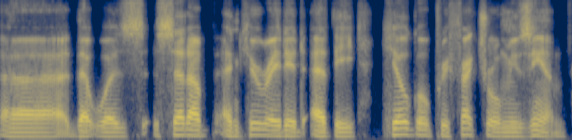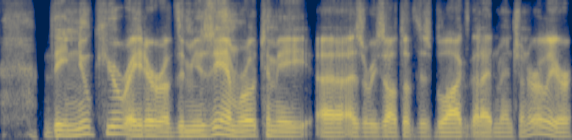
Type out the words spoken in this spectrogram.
uh, that was set up and curated at the Hyogo Prefectural Museum. The new curator of the museum wrote to me uh, as a result of this blog that I'd mentioned earlier,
